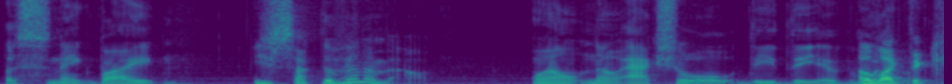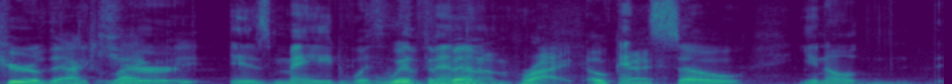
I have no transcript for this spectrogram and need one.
a snake bite? you suck the venom out? Well, no, actual the the uh, Oh, what- like the cure of the the actual cure like, is made with with the the venom. venom. Right, okay. And so you know, it,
